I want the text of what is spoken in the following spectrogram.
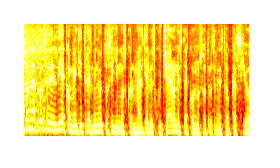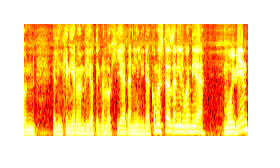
Son las 12 del día con 23 minutos. Seguimos con más. Ya lo escucharon. Está con nosotros en esta ocasión el ingeniero en biotecnología, Daniel Ira. ¿Cómo estás, Daniel? Buen día. Muy bien,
